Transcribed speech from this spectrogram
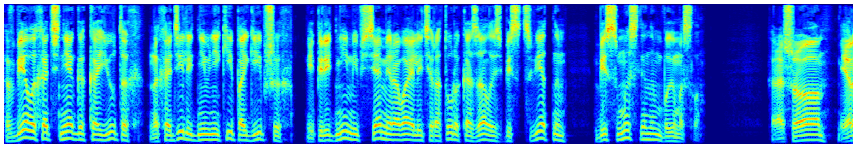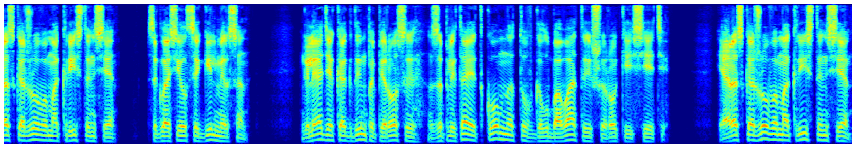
В белых от снега каютах находили дневники погибших, и перед ними вся мировая литература казалась бесцветным, бессмысленным вымыслом. «Хорошо, я расскажу вам о Кристенсе», — согласился Гильмерсон, глядя, как дым папиросы заплетает комнату в голубоватые широкие сети. «Я расскажу вам о Кристенсе,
